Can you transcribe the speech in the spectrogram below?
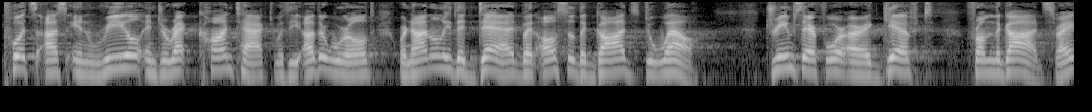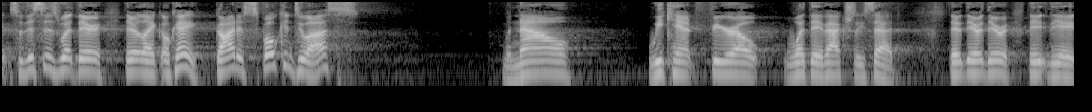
puts us in real and direct contact with the other world where not only the dead, but also the gods dwell. Dreams, therefore, are a gift from the gods, right? So this is what they're they're like, okay, God has spoken to us, but now we can't figure out what they've actually said. They're, they're, they're, they, they,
